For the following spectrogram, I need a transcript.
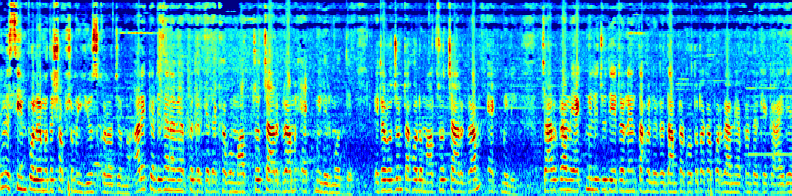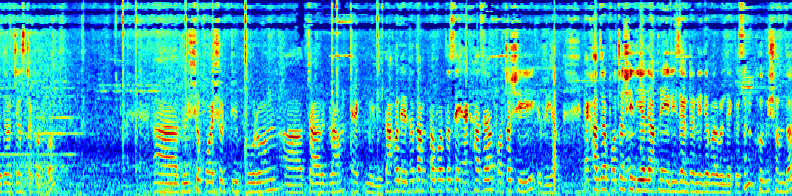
হলো সিম্পলের মধ্যে সবসময় ইউজ করার জন্য। আরেকটা ডিজাইন আমি আপনাদেরকে দেখাবো মাত্র চার গ্রাম এক মিলির মধ্যে। এটার ওজনটা হলো মাত্র চার গ্রাম এক মিলি। চার গ্রাম এক মিলি যদি এটা নেন, তাহলে এটার দামটা কত টাকা পড়বে আমি আপনাদেরকে একটা আইডিয়া দেওয়ার চেষ্টা করব। দুইশো পঁয়ষট্টি পূরণ চার গ্রাম এক মিলি। তাহলে এটার দামটা পড়তেছে এক হাজার পঁচাশি রিয়াল। এক হাজার পঁচাশি রিয়ালে আপনি এই ডিজাইনটা নিতে পারবেন, দেখতেছেন? খুবই সুন্দর।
